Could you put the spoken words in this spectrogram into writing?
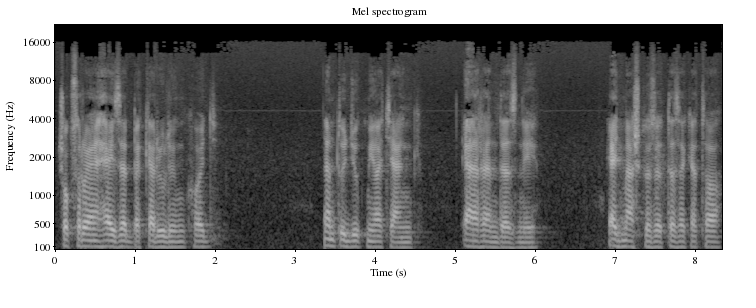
Sokszor olyan helyzetbe kerülünk, hogy nem tudjuk mi, atyánk, elrendezni egymás között ezeket a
